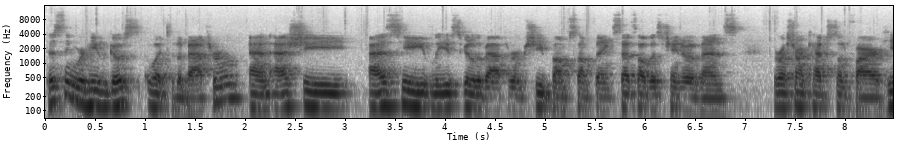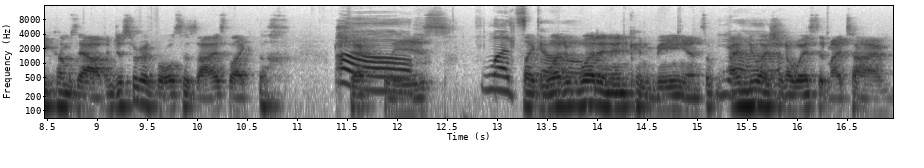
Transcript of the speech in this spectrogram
this thing where he goes what to the bathroom, and as she as he leaves to go to the bathroom, she bumps something, sets all this chain of events. The restaurant catches on fire. He comes out and just sort of rolls his eyes like, "Ugh, check Oh. please." Let's like go. what what an inconvenience. I knew I shouldn't have wasted my time.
